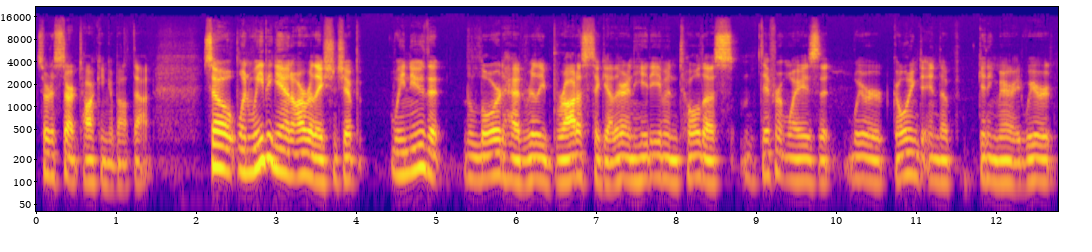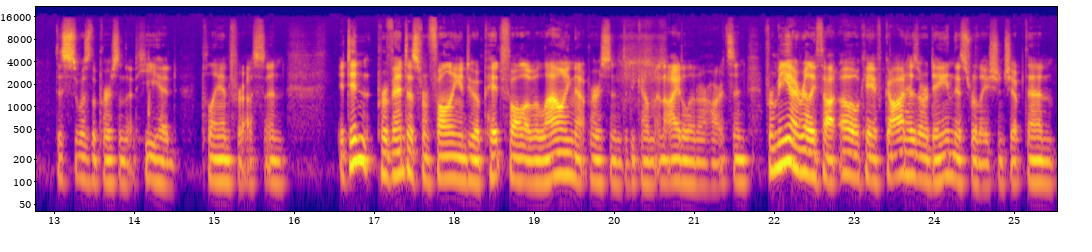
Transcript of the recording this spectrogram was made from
sort of start talking about that. So, when we began our relationship, we knew that the Lord had really brought us together, and He had even told us different ways that we were going to end up getting married. We were this was the person that He had planned for us, and it didn't prevent us from falling into a pitfall of allowing that person to become an idol in our hearts. And for me, I really thought, oh, okay, if God has ordained this relationship, then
